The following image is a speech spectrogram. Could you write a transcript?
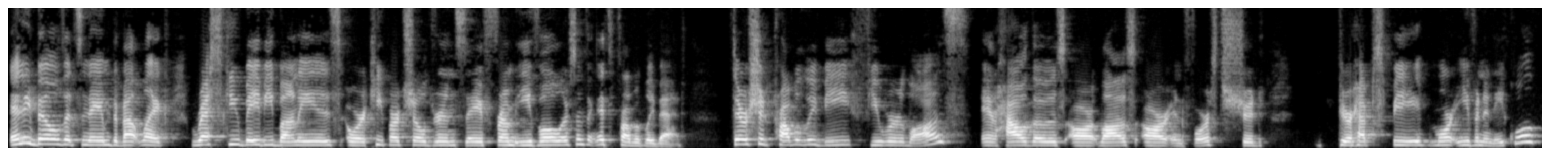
Any bill that's named about like rescue baby bunnies or keep our children safe from evil or something, it's probably bad. There should probably be fewer laws, and how those are laws are enforced should perhaps be more even and equal.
